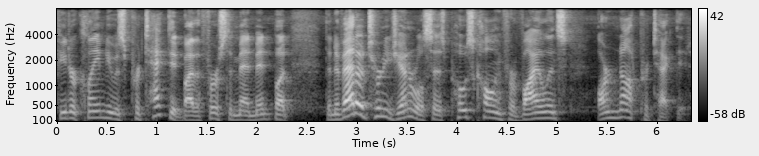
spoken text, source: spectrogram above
Feeder claimed he was protected by the First Amendment, but the Nevada Attorney General says posts calling for violence are not protected.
